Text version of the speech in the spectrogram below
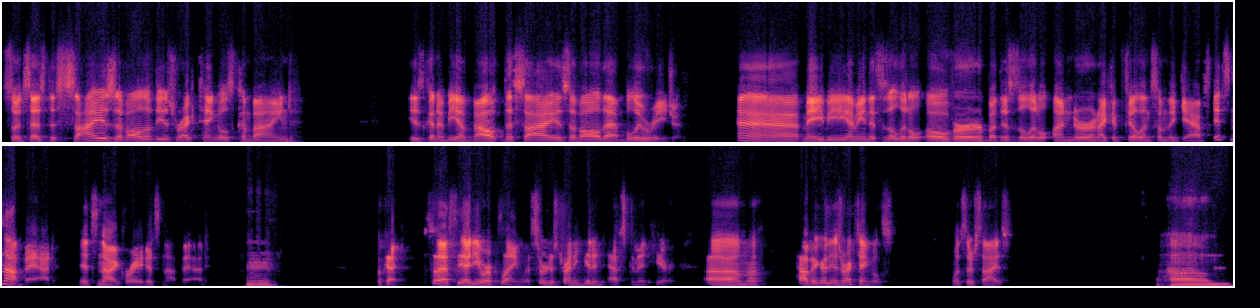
So it says the size of all of these rectangles combined is going to be about the size of all that blue region. Uh, maybe. I mean, this is a little over, but this is a little under, and I could fill in some of the gaps. It's not bad. It's not great. It's not bad. Mhm. Okay, so that's the idea we're playing with. So we're just trying to get an estimate here. Um, how big are these rectangles? What's their size? Um,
